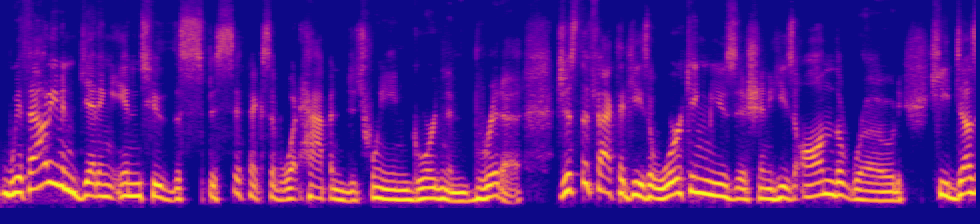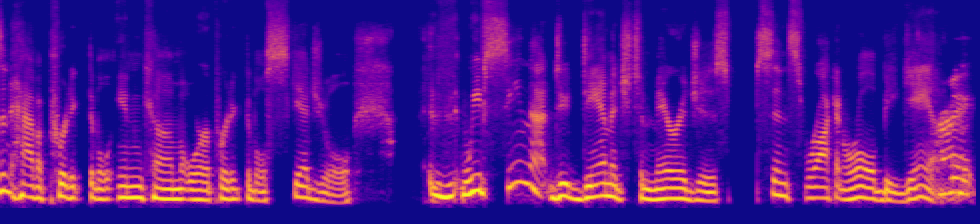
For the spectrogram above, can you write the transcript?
without even getting into the specifics of what happened between Gordon and Britta, just the fact that he's a working musician, he's on the road, he doesn't have a predictable income or a predictable schedule. We've seen that do damage to marriages since rock and roll began. Right.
